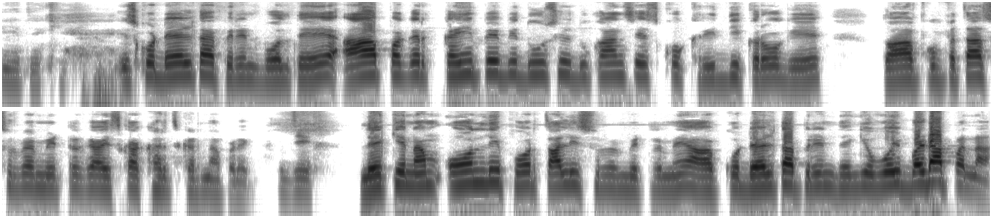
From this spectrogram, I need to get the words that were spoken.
ये देखिए इसको डेल्टा प्रिंट बोलते हैं। आप अगर कहीं पे भी दूसरी दुकान से इसको खरीदी करोगे तो आपको पचास रुपए मीटर का इसका खर्च करना पड़ेगा। जी। लेकिन हम ओनली फॉर चालीस रुपए मीटर में आपको डेल्टा प्रिंट देंगे। वही बड़ा पन्ना।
